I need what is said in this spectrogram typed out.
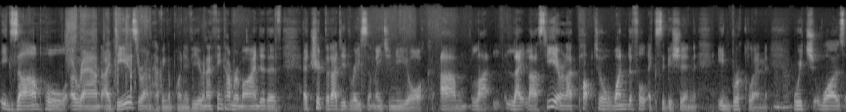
example around ideas around having a point of view. And I think I'm reminded of a trip that I did recently to New York um, late last year, and I popped to a wonderful exhibition in Brooklyn, mm-hmm. which was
